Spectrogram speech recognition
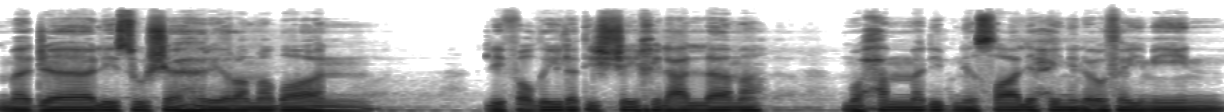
مجالس شهر رمضان لفضيلة الشيخ العلامة محمد بن صالح العثيمين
